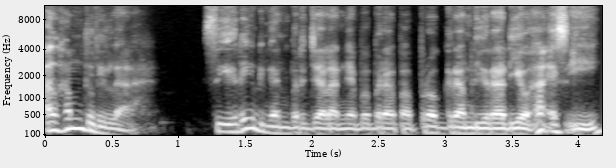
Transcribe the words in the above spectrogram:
Alhamdulillah, Seiring dengan berjalannya beberapa program di Radio HSI,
